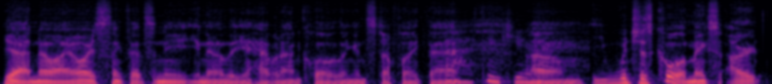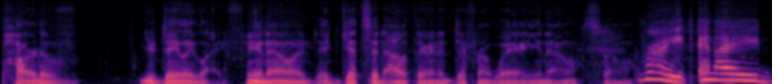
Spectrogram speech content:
yeah, no, I always think that's neat, you know, that you have it on clothing and stuff like that. Ah, thank you. Um which is cool. It makes art part of your daily life, you know. It, it gets it out there in a different way, you know. So Right. And I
